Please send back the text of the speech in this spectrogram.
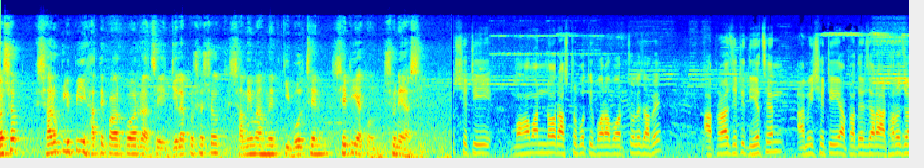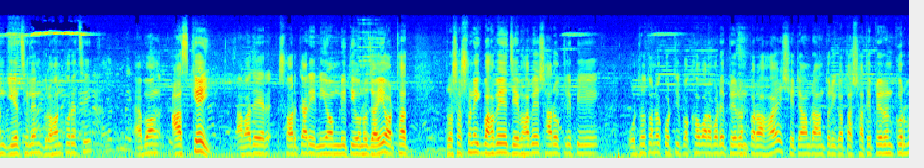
দর্শক, স্মারকলিপি হাতে পাওয়ার পর রাজশাহী জেলা প্রশাসক শামীম আহমেদ কি বলছেন সেটি এখন শুনে আসি। সেটি মহামান্য রাষ্ট্রপতি বরাবর চলে যাবে। আপনারা যেটি দিয়েছেন, আমি সেটি আপনাদের যারা আঠারো জন গিয়েছিলেন গ্রহণ করেছি এবং আজকেই আমাদের সরকারি নিয়ম নীতি অনুযায়ী, অর্থাৎ প্রশাসনিকভাবে যেভাবে স্মারকলিপি ঊর্ধ্বতন কর্তৃপক্ষ বরাবরে প্রেরণ করা হয়, সেটা আমরা আন্তরিকতার সাথে প্রেরণ করব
